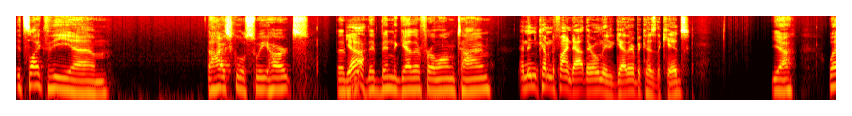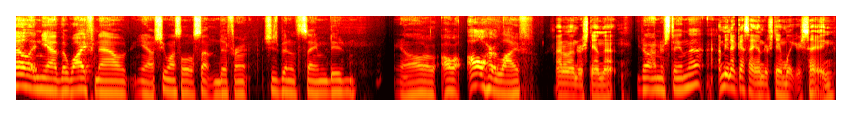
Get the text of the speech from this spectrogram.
it's like the um, the high school sweethearts. That Yeah. they've been together for a long time. And then you come to find out they're only together because of the kids. Yeah. Well, and yeah, the wife now, you know, she wants a little something different. She's been with the same dude, you know, all all, all her life. I don't understand that. You don't understand that? I mean, I guess I understand what you're saying.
